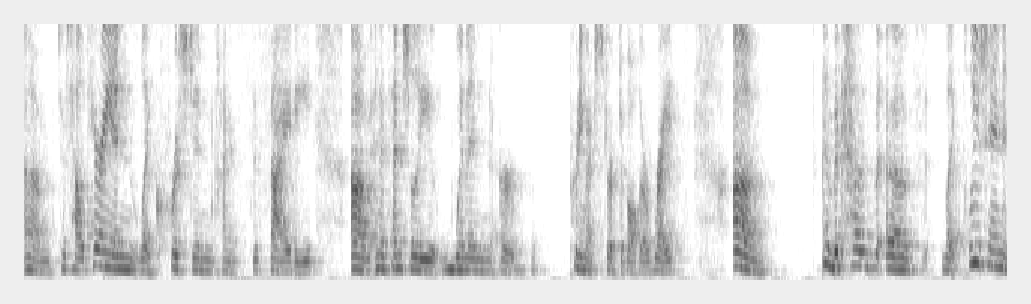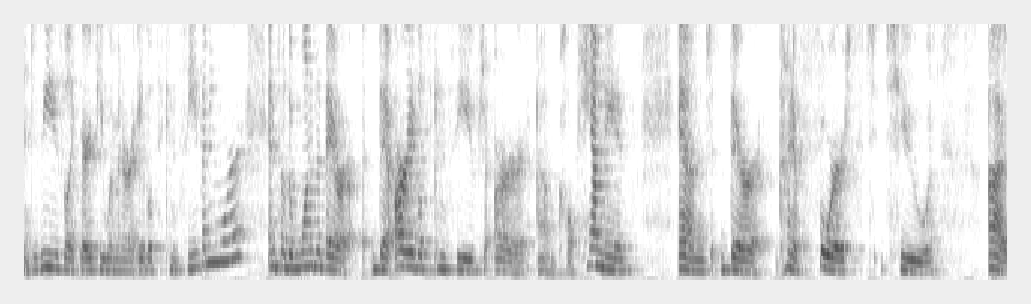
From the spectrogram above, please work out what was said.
um, totalitarian, like Christian kind of society, um, and essentially women are pretty much stripped of all their rights. Um, and because of like pollution and disease, like very few women are able to conceive anymore, and so the ones that they are that are able to conceive are um, called handmaids, and they're kind of forced to uh,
